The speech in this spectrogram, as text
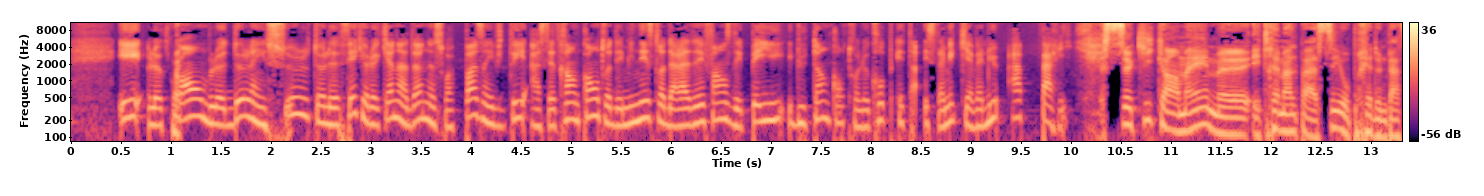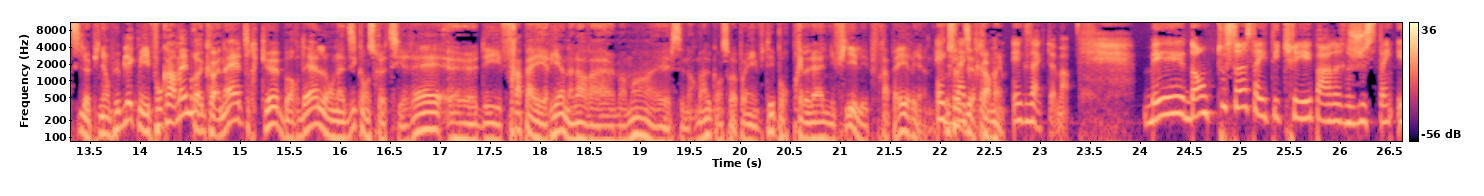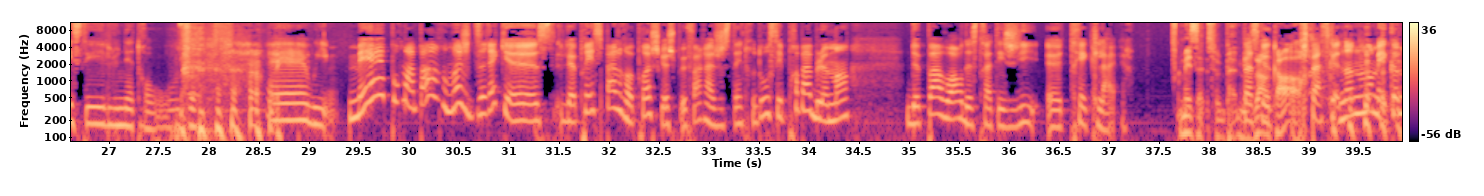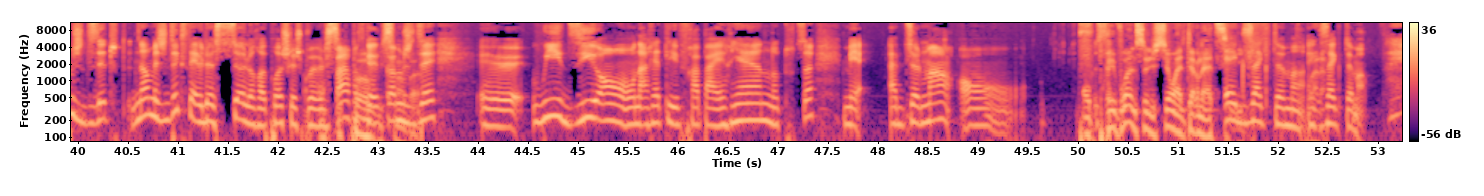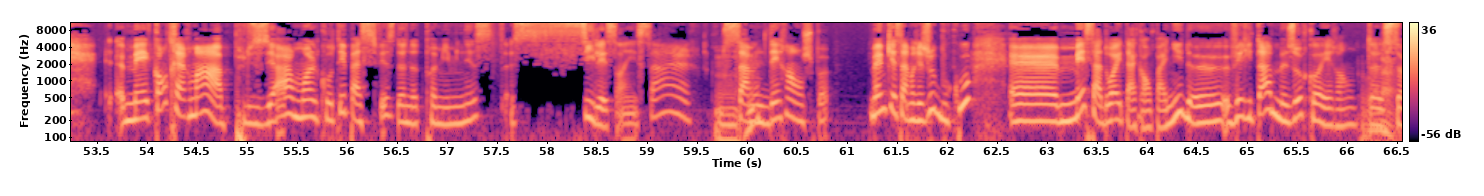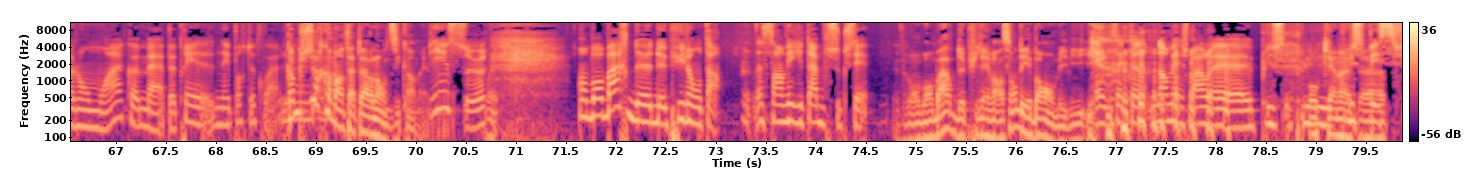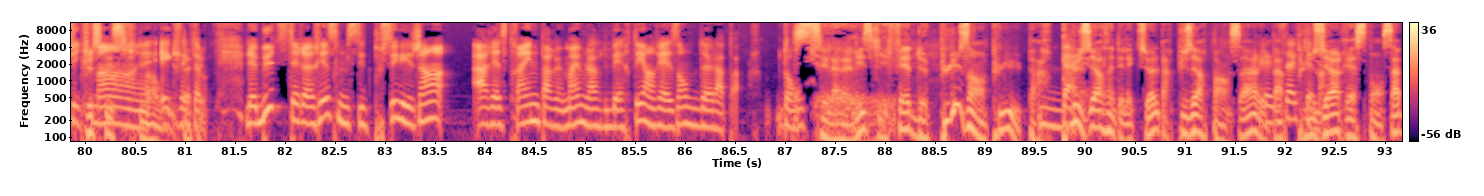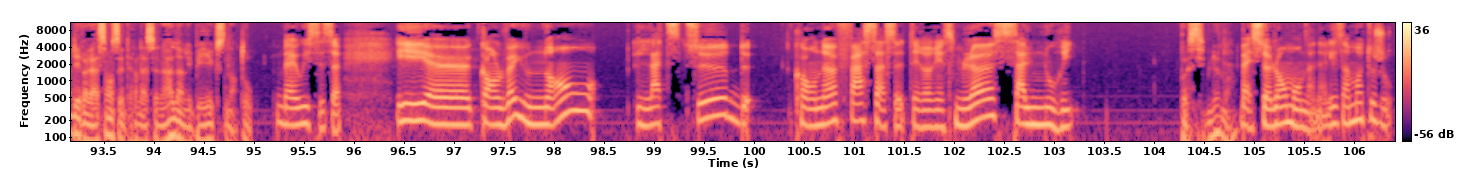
et le comble de l'insulte, le fait que le Canada ne soit pas invité à cette rencontre des ministres de la Défense des pays luttant contre le groupe État islamique qui avait lieu à Paris. Ce qui, quand même, euh, est très mal passé auprès d'une partie de l'opinion publique. Mais il faut quand même reconnaître que, bordel, on a dit qu'on se retirait euh, des frappes aériennes. Alors, à un moment, euh, c'est normal qu'on soit pas invité pour planifier les frappes aériennes. Il faut se le dire quand même. Exactement. Mais donc tout ça, ça a été créé par Justin et ses lunettes roses. Euh, oui. Mais pour ma part, moi, je dirais que le principal reproche que je peux faire à Justin Trudeau, c'est probablement de pas avoir de stratégie euh, très claire. Mais, ça- mais Parce que, encore. parce que non, non, non, mais comme je disais tout, non, mais je disais que c'était le seul reproche que je pouvais lui faire parce que comme je va. disais, euh, oui, il dit on, on arrête les frappes aériennes, tout ça, mais habituellement on On prévoit une solution alternative. Exactement, Voilà. exactement. Mais contrairement à plusieurs, moi, le côté pacifiste de notre premier ministre, s'il est sincère, ça Mhm. me dérange pas. Même que ça me réjouit beaucoup, euh, mais ça doit être accompagné de véritables mesures cohérentes, Voilà. selon moi, comme à peu près n'importe quoi. là. Comme plusieurs commentateurs l'ont dit quand même. Bien sûr. Oui. On bombarde depuis longtemps, sans véritable succès. On bombarde depuis l'invention des bombes, Émilie. Exactement. Non, mais je parle euh, plus, plus, Au Canada, plus spécifiquement. plus spécifiquement, euh, oui, tout à exactement. Le but du terrorisme, c'est de pousser les gens à restreindre par eux-mêmes leur liberté en raison de la peur. Donc, C'est l'analyse qui est faite de plus en plus par Ben. plusieurs intellectuels, par plusieurs penseurs et par plusieurs responsables des relations internationales dans les pays occidentaux. Ben oui, c'est ça. Et euh, qu'on le veuille ou non, l'attitude qu'on a face à ce terrorisme-là, ça le nourrit. Possiblement. Ben, selon mon analyse à moi, toujours.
